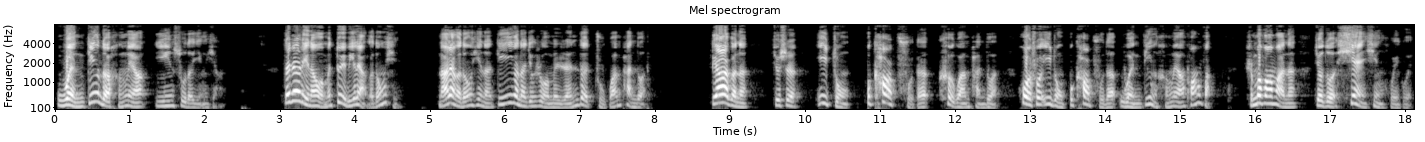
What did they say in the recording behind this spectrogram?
稳定的衡量因素的影响。在这里呢，我们对比两个东西，哪两个东西呢？第一个呢就是我们人的主观判断，第二个呢就是一种不靠谱的客观判断，或者说一种不靠谱的稳定衡量方法。什么方法呢？叫做线性回归。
